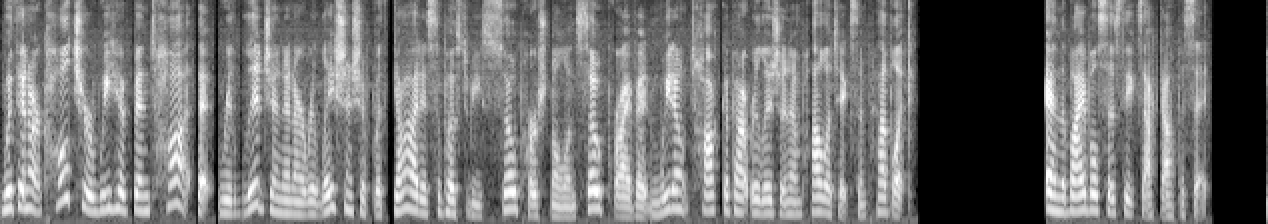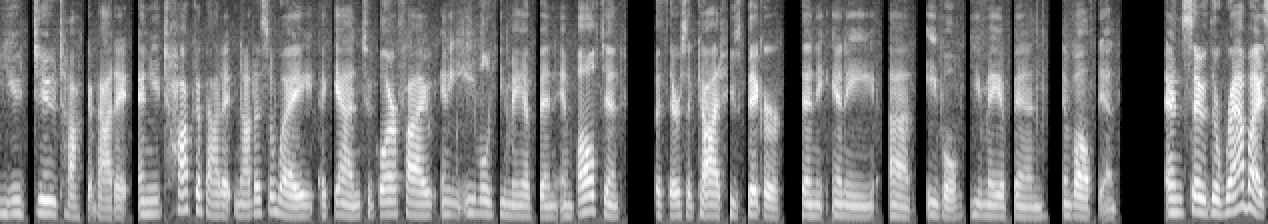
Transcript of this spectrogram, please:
within our culture, we have been taught that religion and our relationship with God is supposed to be so personal and so private, and we don't talk about religion and politics in public. And the Bible says the exact opposite. You do talk about it, and you talk about it not as a way, again, to glorify any evil you may have been involved in, but there's a God who's bigger than any uh, evil you may have been involved in. And so the rabbis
